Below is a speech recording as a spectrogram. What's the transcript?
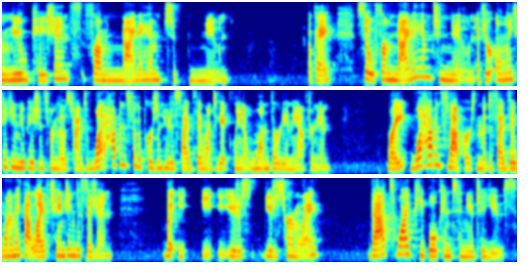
new patients from 9 a.m. to noon. Okay. So from 9 a.m. to noon, if you're only taking new patients from those times, what happens for the person who decides they want to get clean at 1:30 in the afternoon? Right? What happens to that person that decides they want to make that life-changing decision, but you just you just turn them away? That's why people continue to use.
